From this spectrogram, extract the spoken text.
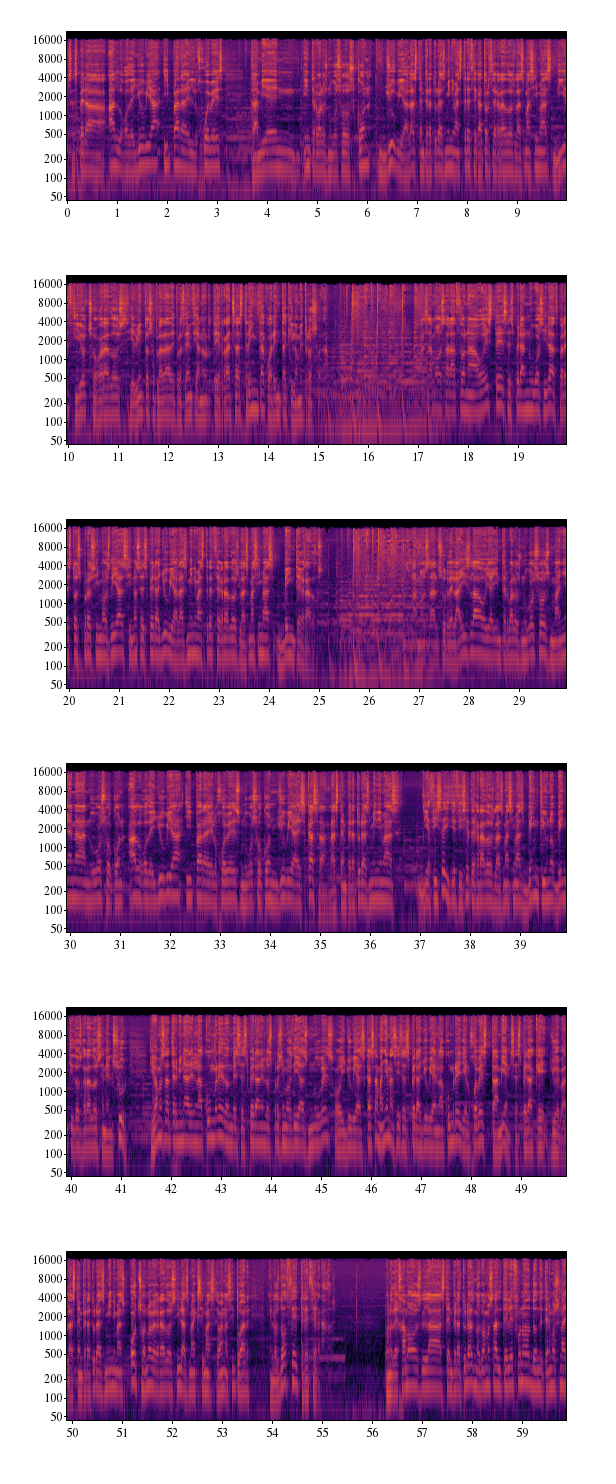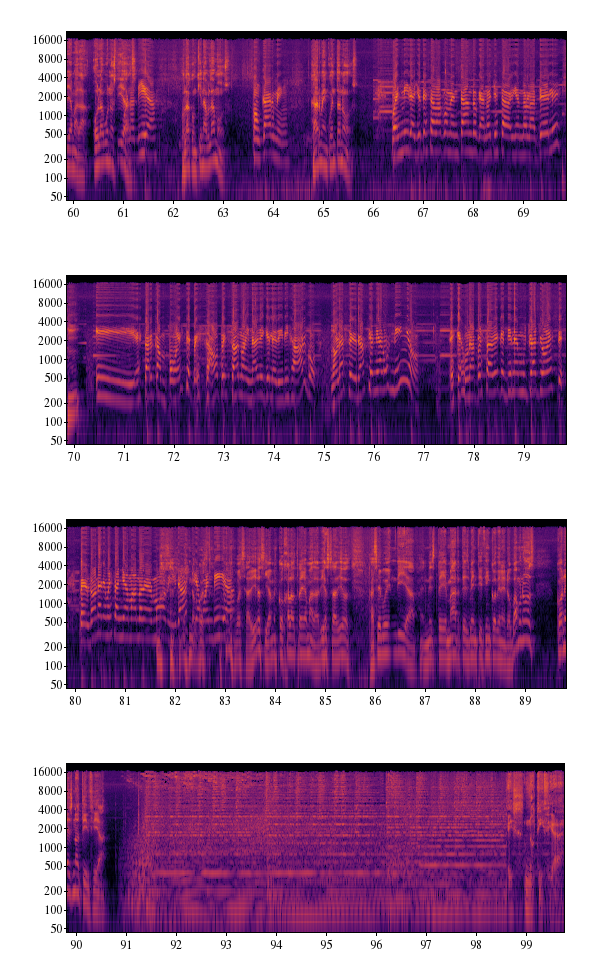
se espera algo de lluvia. Y para el jueves también intervalos nubosos con lluvia. Las temperaturas mínimas 13-14 grados, las máximas 18 grados y el viento soplará de procedencia norte, rachas 30-40 kilómetros hora. Pasamos a la zona oeste, se espera nubosidad para estos próximos días y no se espera lluvia, las mínimas 13 grados, las máximas 20 grados. Vamos al sur de la isla, hoy hay intervalos nubosos, mañana nuboso con algo de lluvia y para el jueves nuboso con lluvia escasa. Las temperaturas mínimas 16-17 grados, las máximas 21-22 grados en el sur. Y vamos a terminar en la cumbre donde se esperan en los próximos días nubes, hoy lluvia escasa, mañana sí se espera lluvia en la cumbre y el jueves también se espera que llueva. Las temperaturas mínimas 8-9 grados y las máximas se van a situar en los 12-13 grados. Bueno, dejamos las temperaturas, nos vamos al teléfono donde tenemos una llamada. Hola, buenos días. Buenos días. Hola, ¿con quién hablamos? Con Carmen. Carmen, cuéntanos. Pues mira, yo te estaba comentando que anoche estaba viendo la tele y está el campo este pesado, pesado, no hay nadie que le dirija algo. No le hace gracia ni a los niños. Es que es una pesadez que tiene el muchacho este. Perdona que me están llamando en el móvil. Gracias, pues, buen día. pues adiós, ya me coja la otra llamada. Adiós, adiós. Pase buen día en este martes 25 de enero. Vámonos con Es Noticia. Es noticia.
